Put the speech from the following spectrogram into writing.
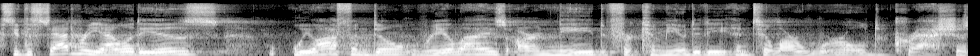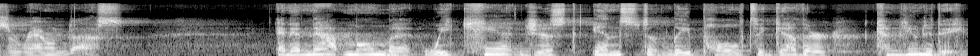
See, the sad reality is we often don't realize our need for community until our world crashes around us. And in that moment, we can't just instantly pull together community.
